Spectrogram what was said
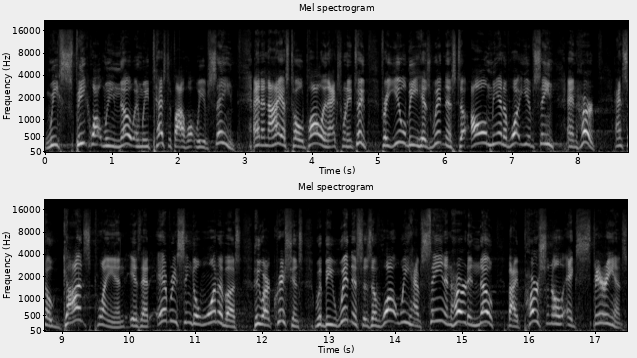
we speak what we know and we testify what we have seen. And Ananias told Paul in Acts 22, for you will be his witness to all men of what you have seen and heard. And so God's plan is that every single one of us who are Christians would be witnesses of what we have seen and heard and know by personal experience.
